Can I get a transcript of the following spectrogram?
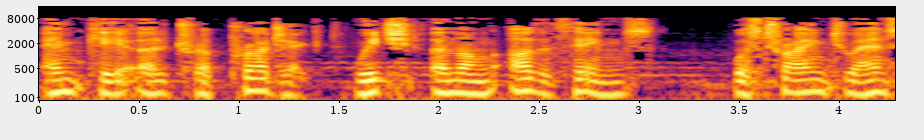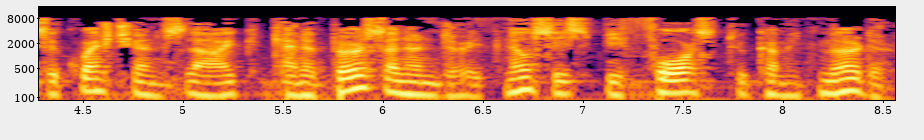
MK Ultra project, which, among other things, was trying to answer questions like, can a person under hypnosis be forced to commit murder?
